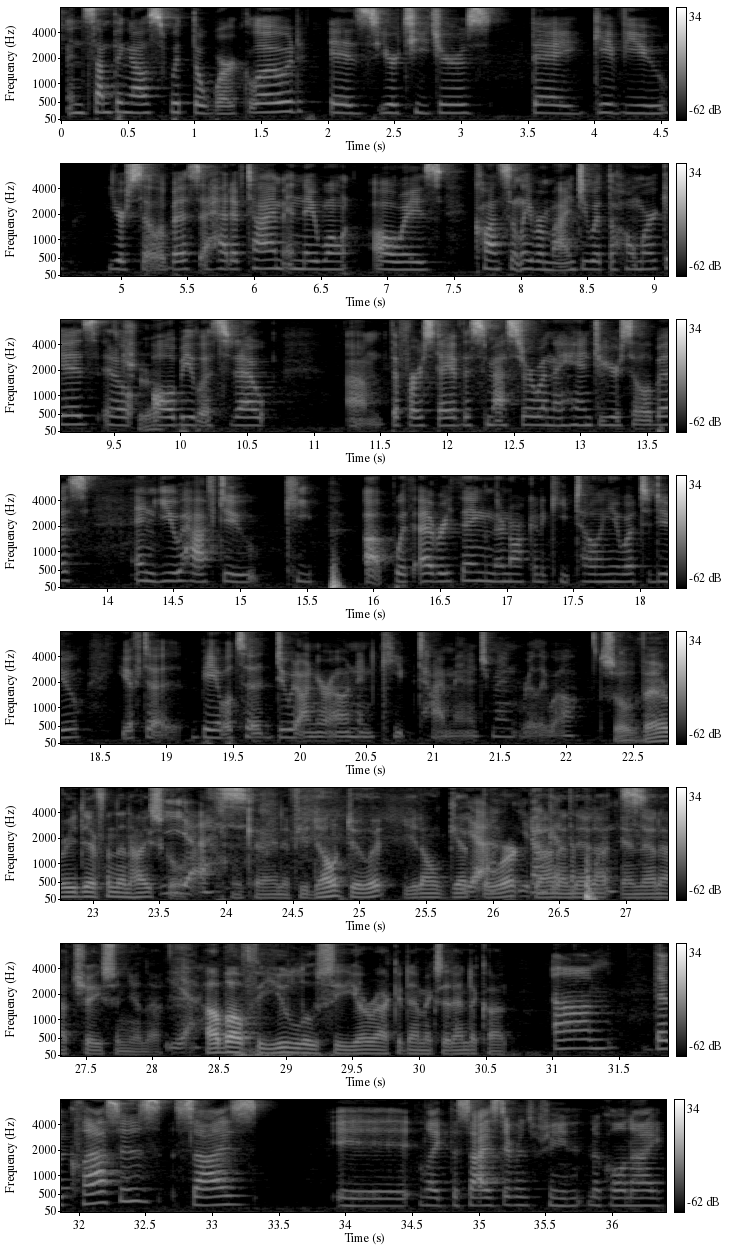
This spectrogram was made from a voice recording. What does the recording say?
and something else with the workload is your teachers, they give you your syllabus ahead of time and they won't always constantly remind you what the homework is. It'll Sure. all be listed out um, the first day of the semester when they hand you your syllabus, and you have to keep up with everything. They're not going to keep telling you what to do. You have to be able to do it on your own and keep time management really well. So very different than high school. Yes. Okay, and if you don't do it, you don't get the work done, get and the they're not, and they're not chasing you enough. Yeah. How about for you, Lucy? Your academics at Endicott. Um, the classes size, i like the size difference between Nicole and I,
